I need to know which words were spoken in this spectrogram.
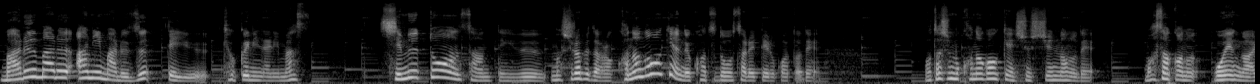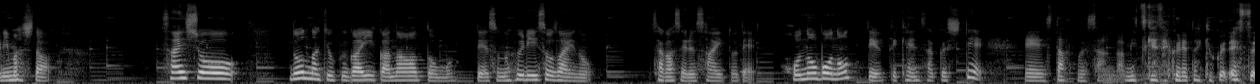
まるまるアニマルズっていう曲になります。シムトーンさんっていう、まあ、調べたら神奈川県で活動されている方で私も神奈川県出身なのでまさかのご縁がありました。最初どんな曲がいいかなと思ってそのフリー素材の探せるサイトで「ほのぼの」って言って検索してえー、スタッフさんが見つけてくれた曲です。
